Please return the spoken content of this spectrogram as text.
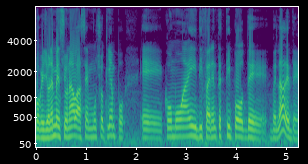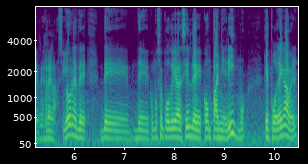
Porque yo les mencionaba hace mucho tiempo eh, cómo hay diferentes tipos de, ¿verdad? de, relaciones, de, de, ¿cómo se podría decir?, de compañerismo que pueden haber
